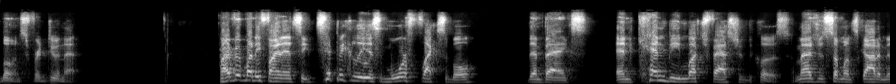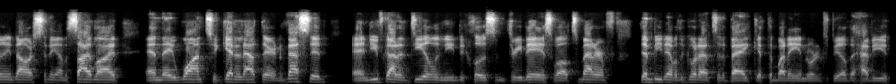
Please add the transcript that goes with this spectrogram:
loans for doing that. Private money financing typically is more flexible than banks and can be much faster to close. Imagine someone's got a million dollars sitting on the sideline and they want to get it out there and invested, and you've got a deal and you need to close in three days. Well, it's a matter of them being able to go down to the bank, get the money in order to be able to have you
